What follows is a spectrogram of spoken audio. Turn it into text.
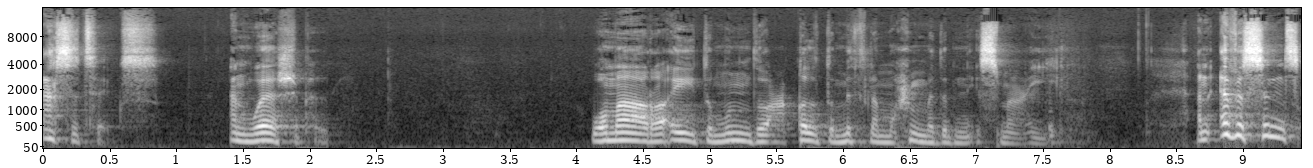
ascetics, and worshippers. وما رأيت منذ عقلت مثل محمد بن إسماعيل And ever since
